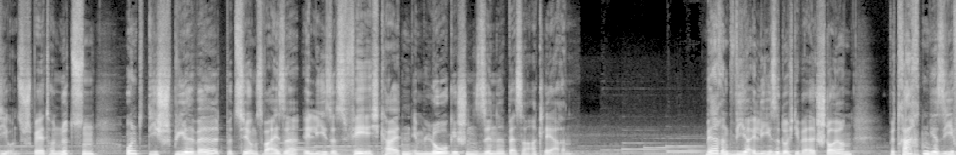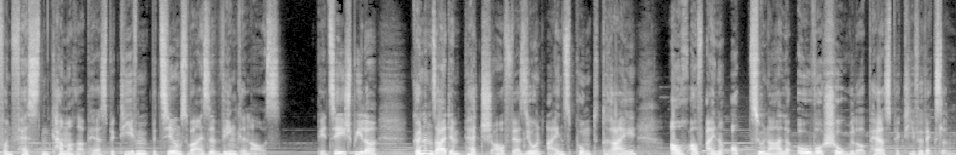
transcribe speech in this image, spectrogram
die uns später nützen und die Spielwelt bzw. Elises Fähigkeiten im logischen Sinne besser erklären. Während wir Elise durch die Welt steuern, betrachten wir sie von festen Kameraperspektiven bzw. Winkeln aus. PC-Spieler können seit dem Patch auf Version 1.3 auch auf eine optionale Over-Shoulder-Perspektive wechseln,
